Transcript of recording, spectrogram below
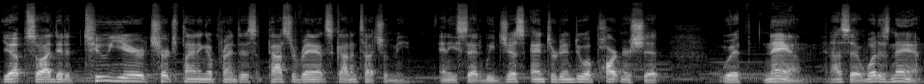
Yep. So I did a two-year church planting apprentice. Pastor Vance got in touch with me, and he said we just entered into a partnership with NAM, and I said, "What is NAM?"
